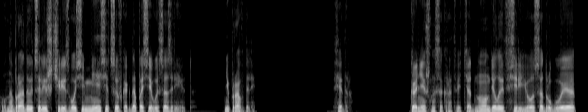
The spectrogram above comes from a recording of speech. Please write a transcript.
он обрадуется лишь через восемь месяцев, когда посевы созреют. Не правда ли? Федор. Конечно, Сократ, ведь одно он делает всерьез, а другое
